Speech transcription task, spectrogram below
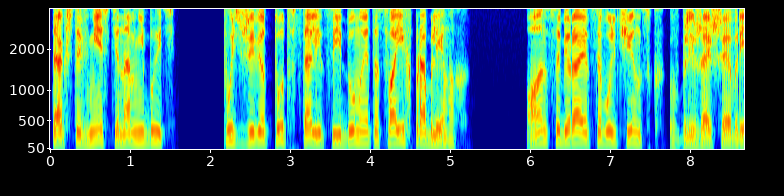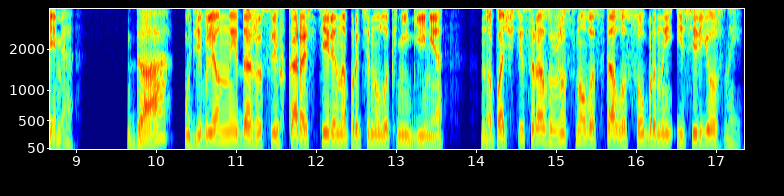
Так что вместе нам не быть. Пусть живет тут, в столице, и думает о своих проблемах. Он собирается в Ульчинск в ближайшее время. Да, удивленно и даже слегка растерянно протянула княгиня, но почти сразу же снова стала собранной и серьезной.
